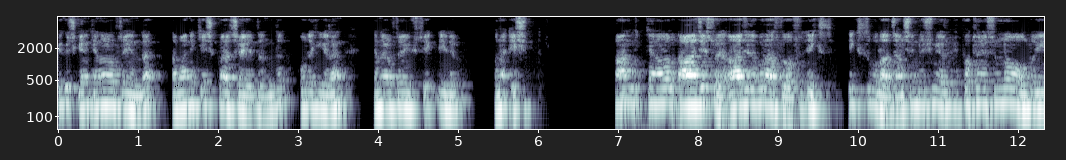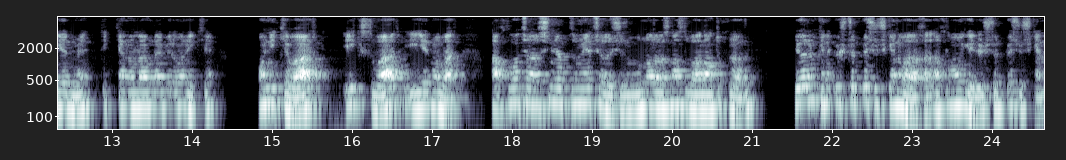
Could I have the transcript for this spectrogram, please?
bir üçgenin kenar ortayında taban iki eş parçaya ayırdığında oradaki gelen kenar ortaya yüksekliği de buna eşittir. Şu an dik kenarı AC söyle. AC de burası olsun. X. X'i bulacağım. Şimdi düşünüyorum. Hipotenüsün ne oldu? 20. Dik kenarlarından biri 12. 12 var. X var. 20 var. Aklıma çarşını yaptırmaya çalışıyorum. Bunlar arasında nasıl bağlantı kurarım? Diyorum ki 3 4 5 üçgeni var. Aklıma o geliyor. 3 4 5 üçgen.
